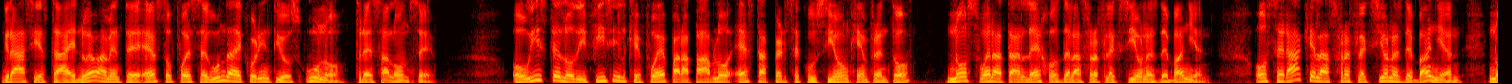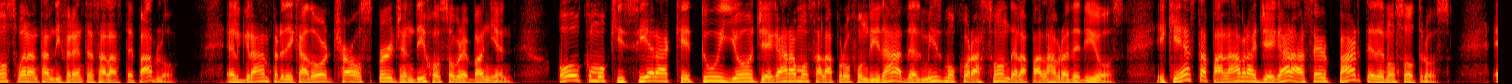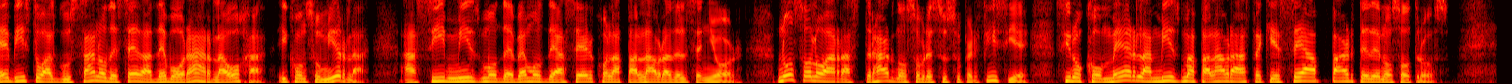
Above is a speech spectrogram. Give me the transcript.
Gracias, Tai. Nuevamente, esto fue 2 Corintios 1, 3 al 11. ¿Oíste lo difícil que fue para Pablo esta persecución que enfrentó? No suena tan lejos de las reflexiones de Bunyan. ¿O será que las reflexiones de Bunyan no suenan tan diferentes a las de Pablo? El gran predicador Charles Spurgeon dijo sobre Bunyan, Oh, como quisiera que tú y yo llegáramos a la profundidad del mismo corazón de la palabra de Dios, y que esta palabra llegara a ser parte de nosotros. He visto al gusano de seda devorar la hoja y consumirla. Así mismo debemos de hacer con la palabra del Señor. No solo arrastrarnos sobre su superficie, sino comer la misma palabra hasta que sea parte de nosotros.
